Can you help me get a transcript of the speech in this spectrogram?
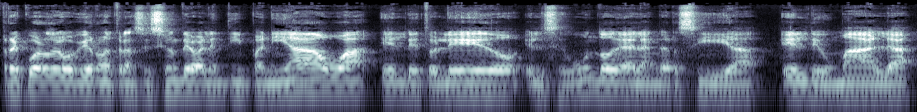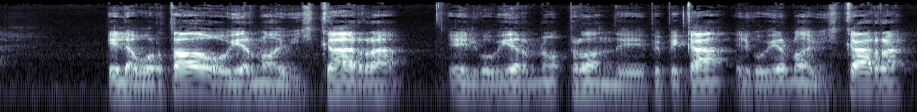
Recuerdo el gobierno de transición de Valentín Paniagua, el de Toledo, el segundo de Alan García, el de Humala, el abortado gobierno de Vizcarra, el gobierno, perdón, de PPK, el gobierno de Vizcarra,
